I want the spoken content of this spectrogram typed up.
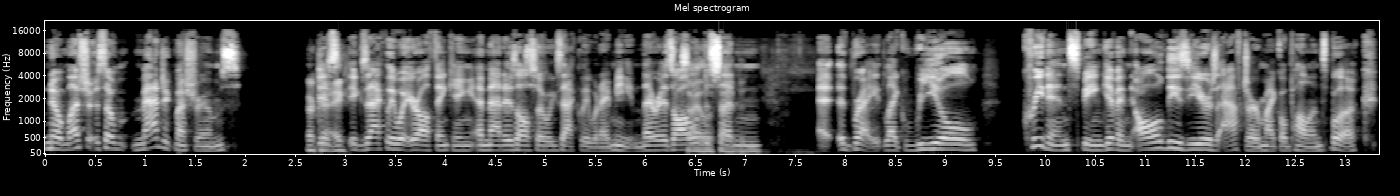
no, mushroom. So magic mushrooms Okay. is exactly what you're all thinking. And that is also exactly what I mean. There is all of a sudden, uh, right, like real credence being given all these years after Michael Pollan's book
